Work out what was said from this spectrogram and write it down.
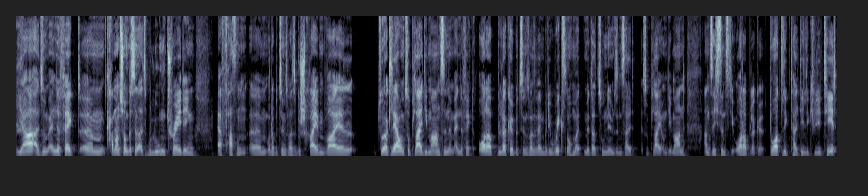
Ja, also im Endeffekt ähm, kann man schon ein bisschen als Volumen Trading erfassen ähm, oder beziehungsweise beschreiben, weil zur Erklärung, Supply, Demand sind im Endeffekt Orderblöcke, beziehungsweise wenn wir die Wicks noch mit, mit dazu nehmen, sind es halt Supply und Demand. An sich sind es die Orderblöcke. Dort liegt halt die Liquidität.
